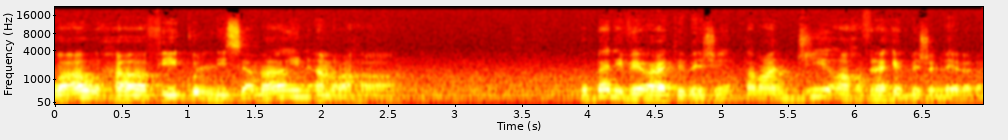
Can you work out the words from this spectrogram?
وأوحى في كل سماء أمرها. وبري في آيات بيجين طبعا جي آخفنا كد بيجين ليرة دا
